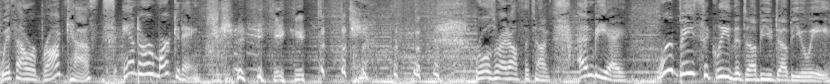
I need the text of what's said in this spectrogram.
with our broadcasts and our marketing. Damn. Rolls right off the tongue. NBA, we're basically the WWE.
